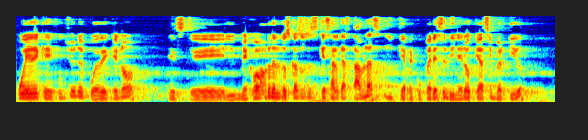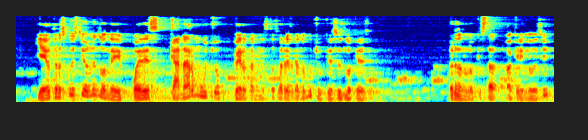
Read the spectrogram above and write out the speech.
puede que funcione, puede que no. Este, el mejor de los casos es que salgas tablas y que recuperes el dinero que has invertido. Y hay otras cuestiones donde puedes ganar mucho, pero también estás arriesgando mucho, que eso es lo que es, perdón, lo que estaba queriendo decir.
